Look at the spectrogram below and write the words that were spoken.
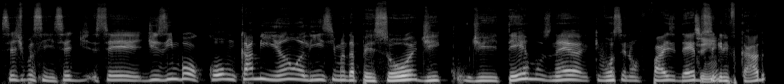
Você, tipo assim, você, você desembocou um caminhão ali em cima da pessoa de, de termos, né? Que você não faz ideia Sim. do significado,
